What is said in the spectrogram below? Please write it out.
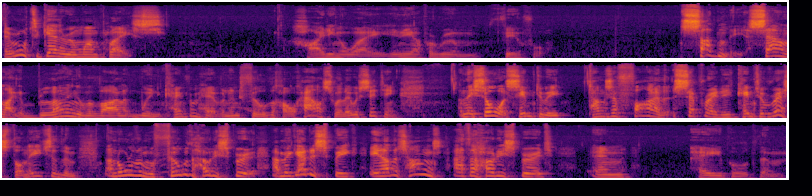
they were all together in one place, hiding away in the upper room, fearful. Suddenly, a sound like the blowing of a violent wind came from heaven and filled the whole house where they were sitting. And they saw what seemed to be tongues of fire that separated, came to rest on each of them. And all of them were filled with the Holy Spirit and began to speak in other tongues as the Holy Spirit enabled them.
